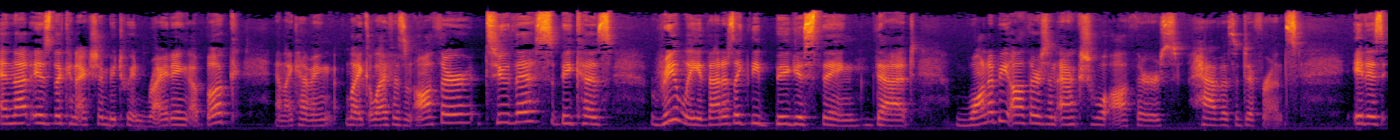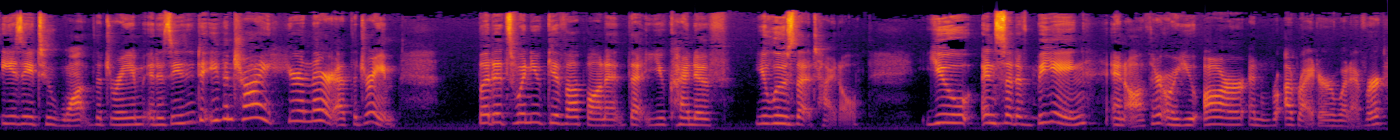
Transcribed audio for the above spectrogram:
and that is the connection between writing a book and like having like life as an author to this because really that is like the biggest thing that wannabe authors and actual authors have as a difference. It is easy to want the dream. It is easy to even try here and there at the dream. But it's when you give up on it that you kind of you lose that title. You instead of being an author or you are an, a writer or whatever,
